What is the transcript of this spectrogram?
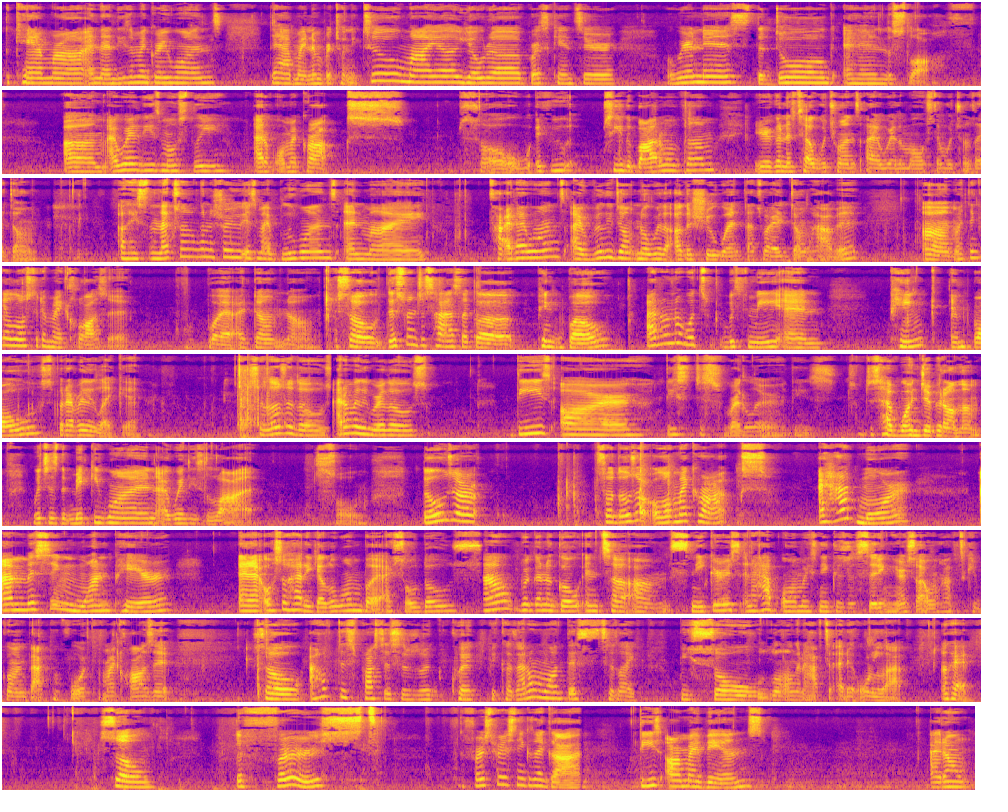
the camera, and then these are my gray ones. They have my number 22, Myah, Yoda, breast cancer, awareness, the dog, and the sloth. Um, I wear these mostly out of all my Crocs. So if you see the bottom of them, you're gonna tell which ones I wear the most and which ones I don't. Okay, so the next one I'm gonna show you is my blue ones and my tie-dye ones. I really don't know where the other shoe went. That's why I don't have it. Um, I think I lost it in my closet but I don't know. So this one just has like a pink bow. I don't know what's with me and pink and bows, but I really like it. So those are those. I don't really wear those. These are, these just regular, these just have one Jibbit on them, which is the Mickey one. I wear these a lot. So those are, so those are all my Crocs. I had more. I'm missing one pair and I also had a yellow one, but I sold those. Now we're gonna go into um, sneakers, and I have all my sneakers just sitting here, so I won't have to keep going back and forth from my closet. So I hope this process is really quick because I don't want this to like be so long and I have to edit all of that. Okay, so the first, the first pair of sneakers I got, these are my Vans. I don't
